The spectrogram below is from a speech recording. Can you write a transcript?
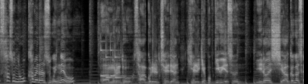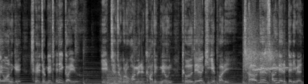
사선으로 카메라를 쓰고 있네요 아무래도 사거리를 최대한 길게 뽑기 위해선 이런 시야각을 사용하는 게 최적일 테니까요 입체적으로 화면을 가득 메운 거대한 기계팔이 작은 상대를 때리면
